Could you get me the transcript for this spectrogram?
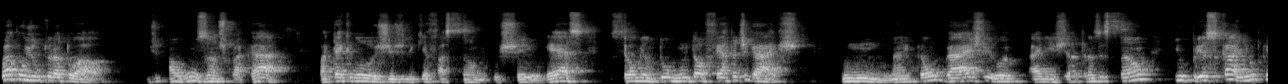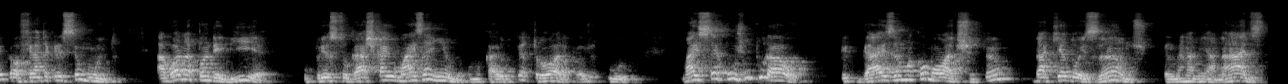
Qual é a conjuntura atual? De alguns anos para cá, com a tecnologia de liquefação e o shale gas, você aumentou muito a oferta de gás no mundo. Né? Então, o gás virou a energia da transição e o preço caiu porque a oferta cresceu muito. Agora, na pandemia, o preço do gás caiu mais ainda, como caiu do petróleo, caiu de tudo. Mas isso é conjuntural. Gás é uma commodity. Então, daqui a dois anos, pelo menos na minha análise,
